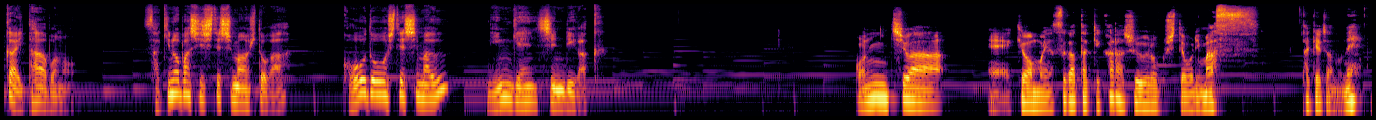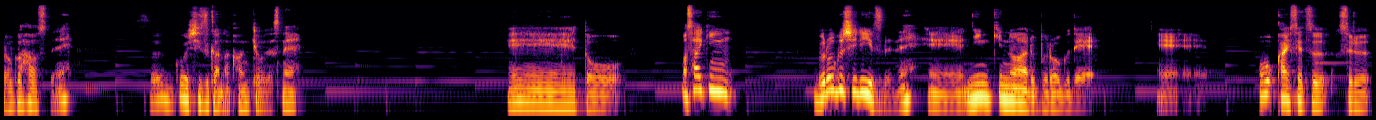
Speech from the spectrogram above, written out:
飼ターボの先延ばししてしまう人が行動してしまう人間心理学。こんにちは。えー今日も安ヶ岳から収録しております。竹ちゃんのね、ログハウスでね、すっごい静かな環境ですね。えーと、まあ、最近、ブログシリーズでね、えー人気のあるブログで、えーを解説する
